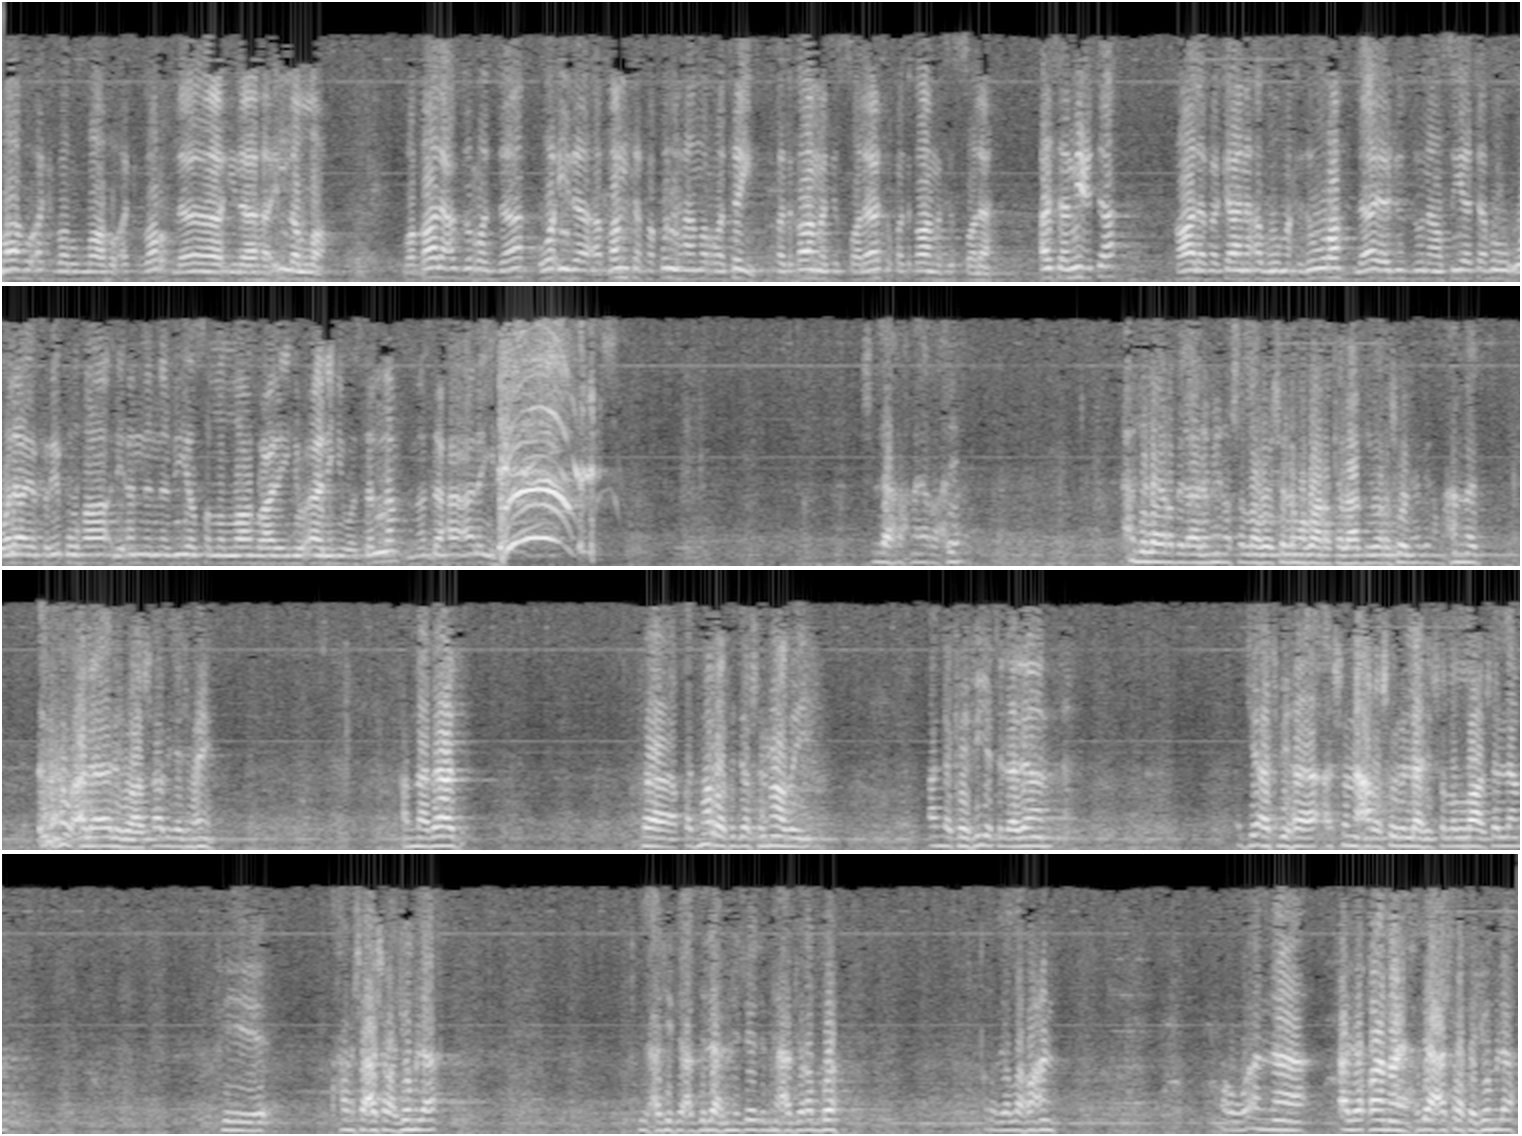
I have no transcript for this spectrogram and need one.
الله أكبر الله أكبر لا إله إلا الله. وقال عبد الرزاق وإذا أقمت فقلها مرتين قد قامت الصلاة قد قامت الصلاة. أسمعت؟ قال فكان أبو محذورة لا يجز ناصيته ولا يفرقها لأن النبي صلى الله عليه وآله وسلم مسح عليها. بسم الله الرحمن الرحيم. الحمد لله رب العالمين وصلى الله وسلم وبارك على عبده ورسوله نبينا محمد وعلى آله وأصحابه أجمعين. أما بعد فقد مر في الدرس الماضي أن كيفية الأذان جاءت بها السنة عن رسول الله صلى الله عليه وسلم في خمس عشر جملة في حديث عبد الله بن زيد بن عبد ربه رضي الله عنه وأن الإقامة إحدى عشرة جملة.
